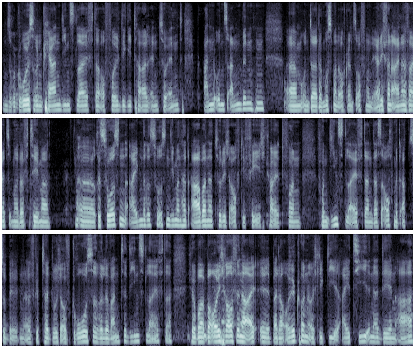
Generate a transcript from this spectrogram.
unsere größeren Kerndienstleister auch voll digital end-to-end an uns anbinden. Ähm, und da, da muss man auch ganz offen und ehrlich sein. Einerseits immer das Thema, äh, Ressourcen, eigene Ressourcen, die man hat, aber natürlich auch die Fähigkeit von, von Dienstleistern, das auch mit abzubilden. Es gibt halt durchaus große, relevante Dienstleister. Ich höre bei, bei euch rauf in der, äh, bei der Eukon, euch liegt die IT in der DNA.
